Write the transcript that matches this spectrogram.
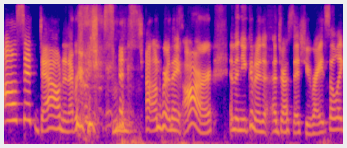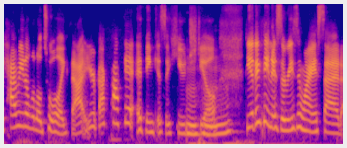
I'll sit down and everyone just sits down where they are and then you can address the issue right so like having a little tool like that in your back pocket i think is a huge mm-hmm. deal the other thing is the reason why i said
